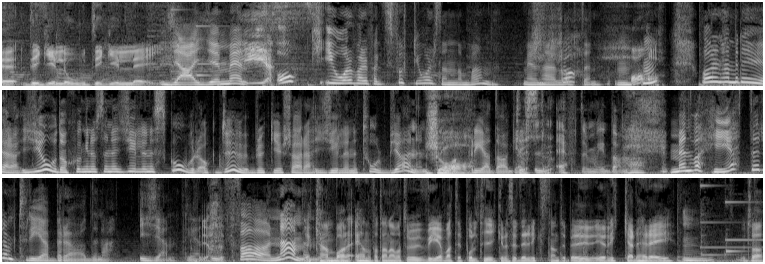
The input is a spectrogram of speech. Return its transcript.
eh, Diggiloo Diggiley. Jajamän. Och i år var det faktiskt 40 år sedan de vann med den här låten. Mhm. Vad har den här med dig att göra? Jo, de sjunger om sina gyllene skor och du brukar ju köra Gyllene Torbjörnen Ja, på fredagar i eftermiddagen. Men vad heter de tre bröderna egentligen Ja. i förnamn? Jag kan bara en för att han har varit vevat i politiken och sitter i riksdagen. Typ. Rickard Herrey. Mm.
